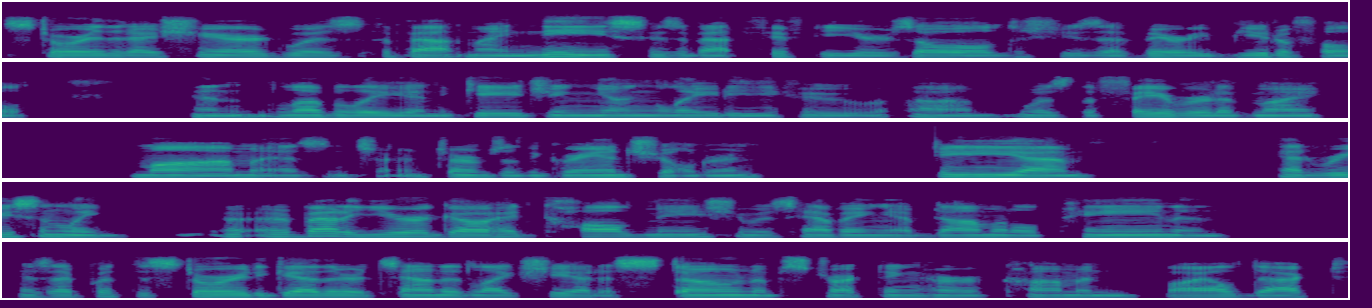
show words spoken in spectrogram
story that I shared was about my niece, who's about 50 years old. She's a very beautiful and lovely engaging young lady who um, was the favorite of my mom, as in, ter- in terms of the grandchildren. She um, had recently, about a year ago, had called me. She was having abdominal pain. And as I put the story together, it sounded like she had a stone obstructing her common bile duct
